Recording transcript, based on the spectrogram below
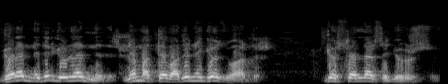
Gören nedir, görülen nedir? Ne madde vardır, ne göz vardır. Gösterirlerse görürsün.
